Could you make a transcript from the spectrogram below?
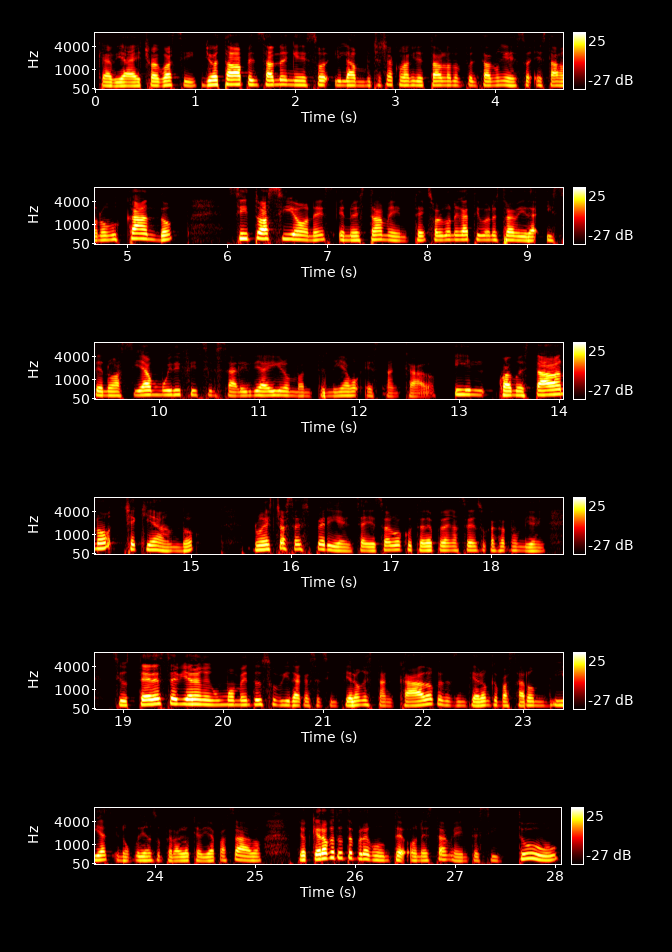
que había hecho algo así, yo estaba pensando en eso y las muchachas con las que yo estaba hablando pensando en eso, estaban buscando situaciones en nuestra mente, algo negativo en nuestra vida y se nos hacía muy difícil salir de ahí y nos manteníamos estancados. Y cuando estábamos chequeando, nuestras experiencias, y eso es algo que ustedes pueden hacer en su casa también, si ustedes se vieron en un momento de su vida que se sintieron estancados, que se sintieron que pasaron días y no podían superar lo que había pasado, yo quiero que tú te preguntes honestamente si tú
